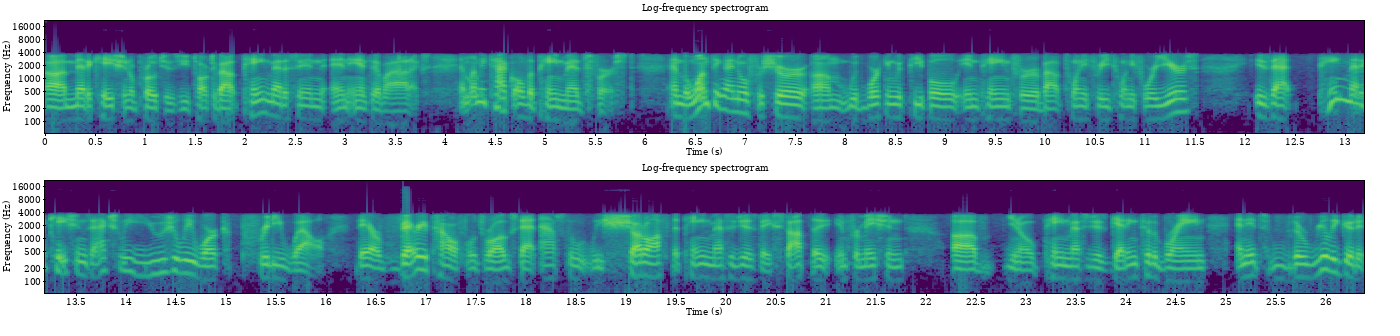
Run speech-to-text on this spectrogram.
uh, medication approaches. You talked about pain medicine and antibiotics. And let me tackle the pain meds first. And the one thing I know for sure um, with working with people in pain for about 23, 24 years is that pain medications actually usually work pretty well. They are very powerful drugs that absolutely shut off the pain messages. They stop the information of you know pain messages getting to the brain and it's they're really good at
